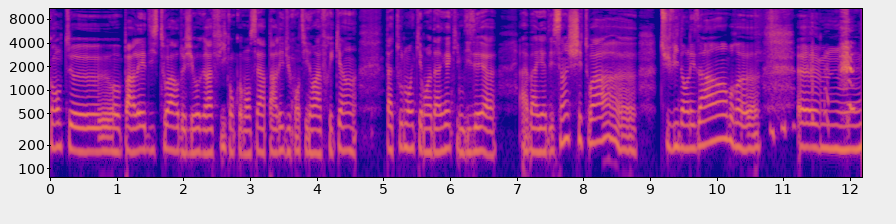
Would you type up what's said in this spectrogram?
quand euh, on parlait d'histoire de géographie qu'on commençait à parler du continent africain t'as tout le monde qui me regardait qui me disait euh, ah bah il y a des singes chez toi euh, tu vis dans les arbres, euh, euh,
